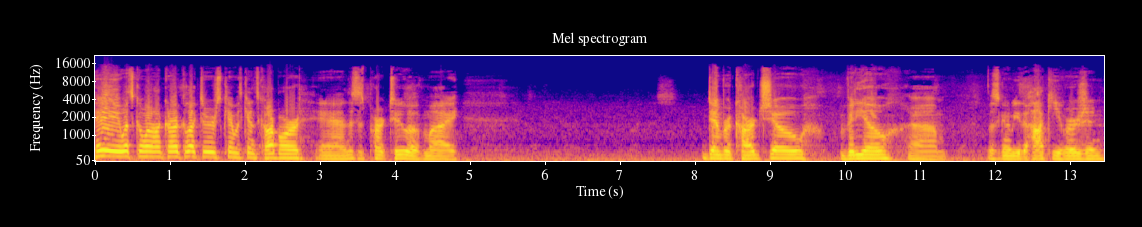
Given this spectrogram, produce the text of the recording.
Hey, what's going on, card collectors? Ken with Ken's Cardboard, and this is part two of my Denver Card Show video. Um, this is going to be the hockey version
